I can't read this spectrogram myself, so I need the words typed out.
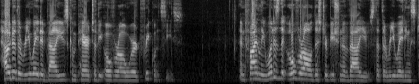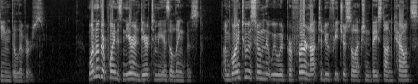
How do the reweighted values compare to the overall word frequencies? And finally, what is the overall distribution of values that the reweighting scheme delivers? One other point is near and dear to me as a linguist. I'm going to assume that we would prefer not to do feature selection based on counts,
